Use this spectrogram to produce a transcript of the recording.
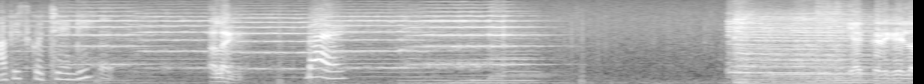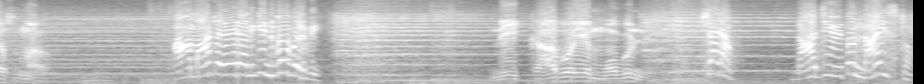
ఆఫీస్కి వచ్చేయండి అలాగే. బాయ్. ఎక్కడికి వెళ్ళి వస్తున్నావు ఆ మాట అడగడానికి నువ్వెవరివి నీ కాబోయే మొగుణ్ణి. షడప్ నా జీవితం నా ఇష్టం.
